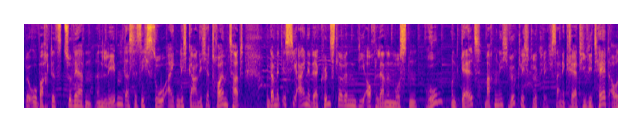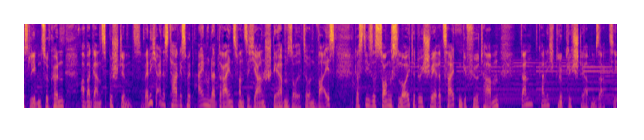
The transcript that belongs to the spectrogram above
beobachtet zu werden. Ein Leben, das sie sich so eigentlich gar nicht erträumt hat. Und damit ist sie eine der Künstlerinnen, die auch lernen mussten, Ruhm und Geld machen nicht wirklich glücklich, seine Kreativität ausleben zu können, aber ganz bestimmt. Wenn ich eines Tages mit 123 Jahren sterben sollte und weiß, dass diese Songs Leute durch schwere Zeiten geführt haben, dann kann ich glücklich sterben, sagt sie.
